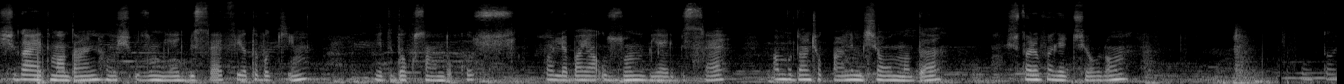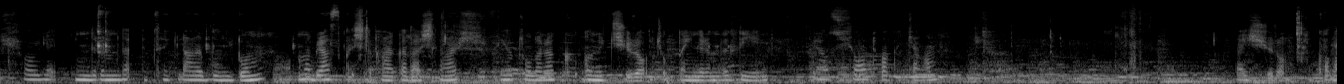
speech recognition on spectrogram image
şu gayet modern, hoş, uzun bir elbise. Fiyata bakayım. 7.99. Böyle bayağı uzun bir elbise. Ben buradan çok beğendiğim bir şey olmadı. Şu tarafa geçiyorum. Şöyle indirimde etekler buldum. Ama biraz kışlık arkadaşlar. Fiyat olarak 13 euro. Çok da indirimde değil. Biraz short bakacağım. 5 euro. Bakalım.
